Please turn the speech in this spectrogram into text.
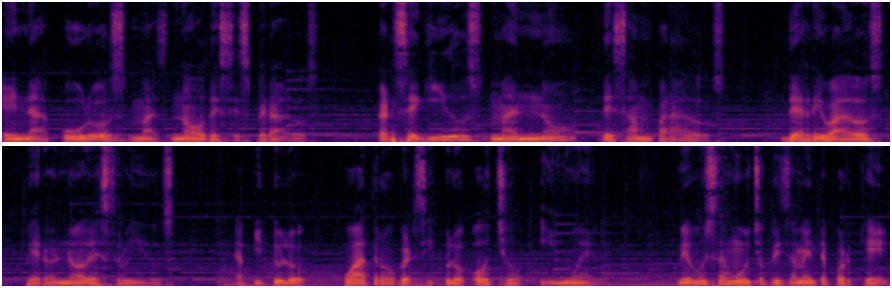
en apuros, mas no desesperados, perseguidos, mas no desamparados, derribados, pero no destruidos. Capítulo 4, versículo 8 y 9. Me gusta mucho precisamente porque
